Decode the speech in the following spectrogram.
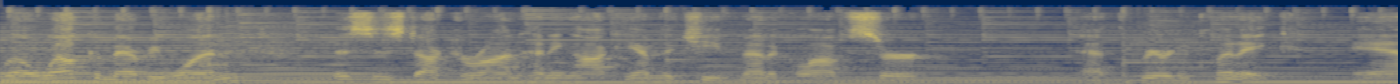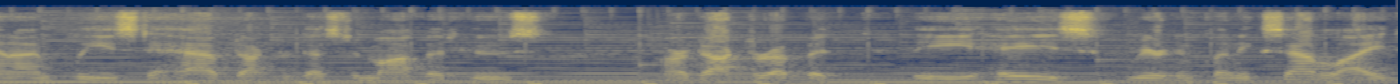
Well, welcome everyone. This is Dr. Ron Hunninghake. I'm the Chief Medical Officer at the Riordan Clinic, and I'm pleased to have Dr. Dustin Moffitt, who's our doctor up at the Hays Riordan Clinic satellite.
